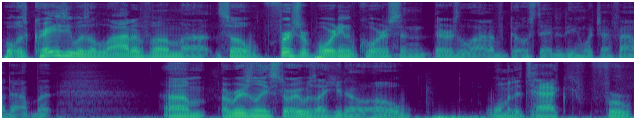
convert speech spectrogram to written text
what was crazy was a lot of them. Uh, so first reporting, of course, and there was a lot of ghost editing, which I found out. But um, originally, the story was like, you know, oh, woman attacked for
